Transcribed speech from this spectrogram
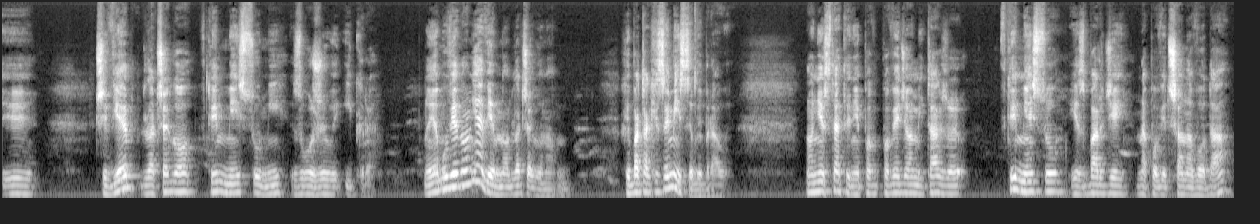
Yy, Czy wiem, dlaczego w tym miejscu mi złożyły ikrę? No ja mówię, no nie wiem, no dlaczego? No, chyba takie sobie miejsce wybrały. No niestety, nie po, powiedział mi tak, że w tym miejscu jest bardziej napowietrzana woda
